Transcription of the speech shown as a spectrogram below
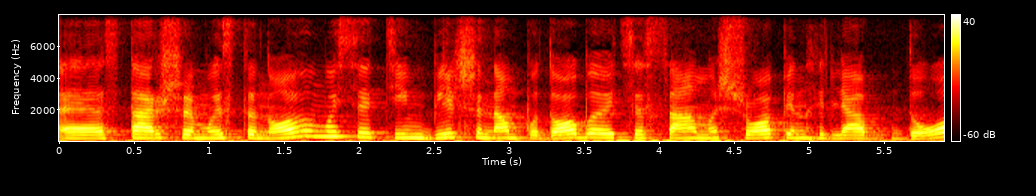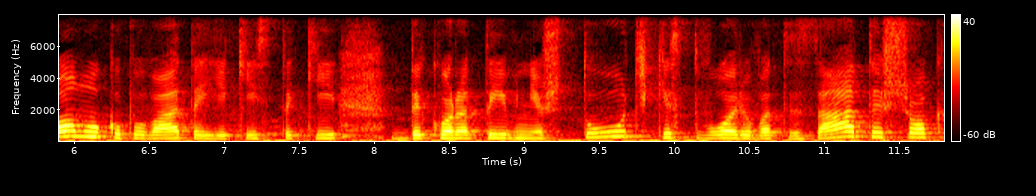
е, старше ми становимося, тим більше нам подобається саме шопінг для дому, купувати якісь такі декоративні штучки, створювати затишок.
